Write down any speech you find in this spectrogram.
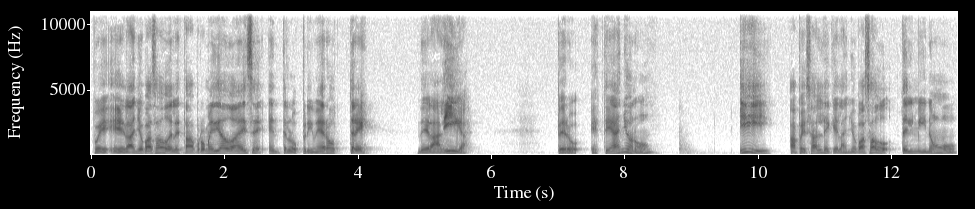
Pues el año pasado él estaba promediado a ese entre los primeros tres de la liga. Pero este año no. Y a pesar de que el año pasado terminó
